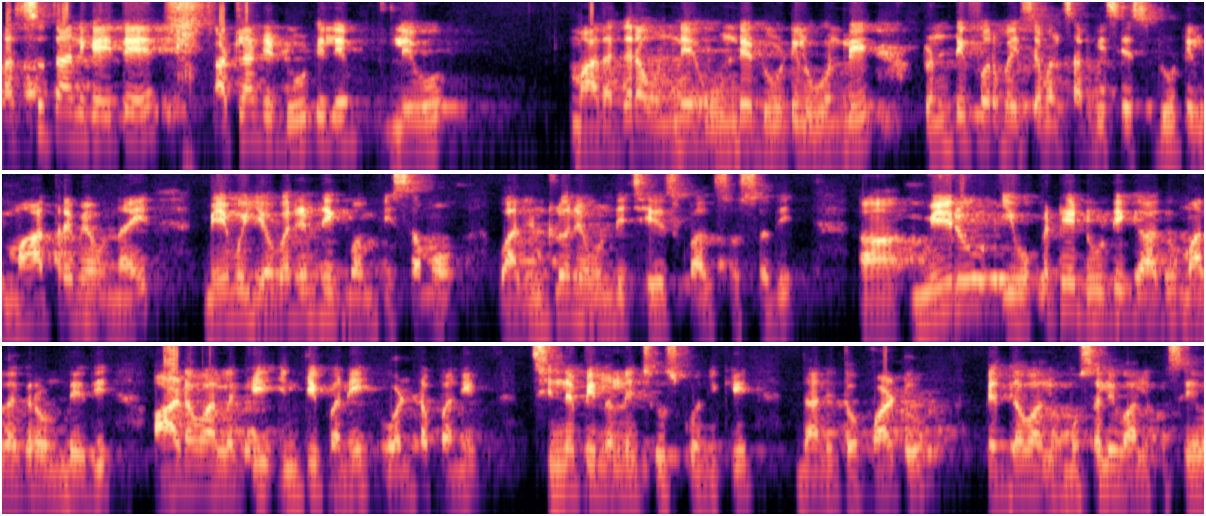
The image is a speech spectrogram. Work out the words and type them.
ప్రస్తుతానికైతే అట్లాంటి డ్యూటీలు ఏం లేవు. మా దగ్గర ఉండే ఉండే డ్యూటీలు only twenty four by seven services డ్యూటీలు మాత్రమే ఉన్నాయి. మేము ఎవరింటికి పంపిస్తామో వాళ్ళ ఇంట్లోనే ఉండి చేసుకోవాల్సి వస్తుంది. మీరు ఈ ఒక్కటే డ్యూటీ కాదు మా దగ్గర ఉండేది ఆడవాళ్ళకి ఇంటి పని వంట పని చిన్నపిల్లల్ని చూసుకోనికి దానితో పాటు పెద్దవాళ్ళు ముసలి వాళ్ళకు సేవ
